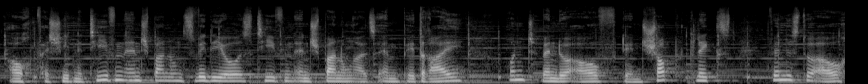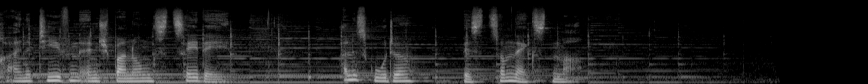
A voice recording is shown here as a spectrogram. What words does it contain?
auch verschiedene Tiefenentspannungsvideos, Tiefenentspannung als MP3 und wenn du auf den Shop klickst, findest du auch eine Tiefenentspannungs-CD. Alles Gute, bis zum nächsten Mal.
